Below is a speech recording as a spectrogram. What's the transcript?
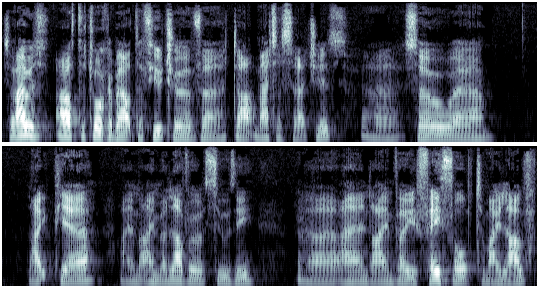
So I was asked to talk about the future of uh, dark matter searches. So, like Pierre, I'm, I'm, a lover of SUSY, uh, and I'm very faithful to my love.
